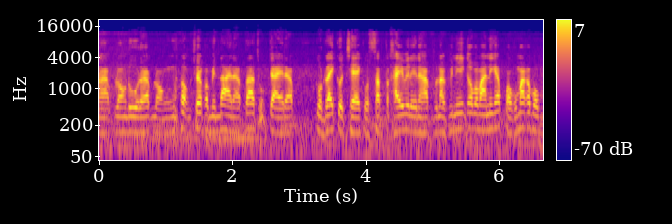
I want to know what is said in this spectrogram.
นะครับ ลองดูนะครับลองลองช่วยคอมเมนต์ได้นะครับ ถ้าถูกใจนะครับ กดไลค์กดแชร์กดซับสไครต์ไปเลยนะครับสำหรับคลิปนี้ก็ประมาณนี้ครับขอบคุณมากครับผม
